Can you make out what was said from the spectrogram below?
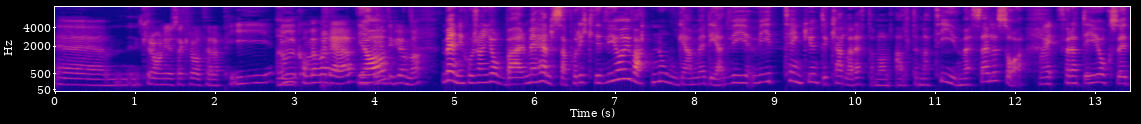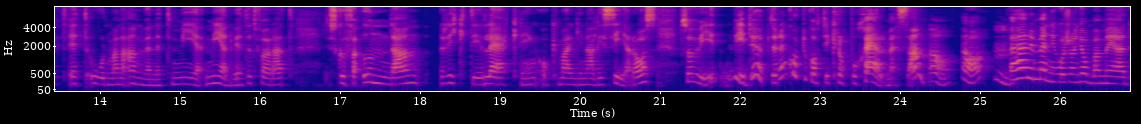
eh, kranio och sakralterapi. Vi Mm. kommer vara där, det Ja. ska vi inte glömma. Människor som jobbar med hälsa på riktigt. Vi har ju varit noga med det. Vi, vi tänker ju inte kalla detta någon alternativmässa eller så. Nej. För att det är ju också ett, ett ord man har använt med, medvetet för att skuffa undan riktig läkning och marginalisera oss. Så vi, vi döpte den kort och gott till kropp och själmässan. Ja. Ja, Mm. det här är människor som jobbar med,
